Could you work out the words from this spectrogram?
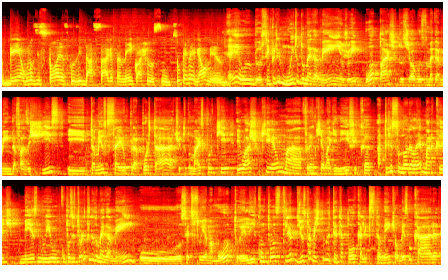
ver algumas histórias, inclusive da saga também, que eu acho assim, super legal mesmo. É, eu, eu sempre li muito do Mega Man, eu joguei boa parte dos jogos do Mega Man da fase X e também os que saíram para portátil e tudo mais, porque eu acho que é uma franquia magnífica. A trilha sonora ela é marcante mesmo e o compositor da trilha do Mega Man, o Setsuya Yamamoto, ele compôs trilha justamente do Mutant Apocalypse também, que é o mesmo cara.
